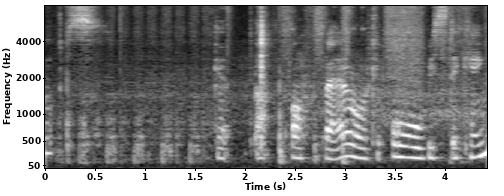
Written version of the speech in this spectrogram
Oops, get that off there or it'll all be sticking.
